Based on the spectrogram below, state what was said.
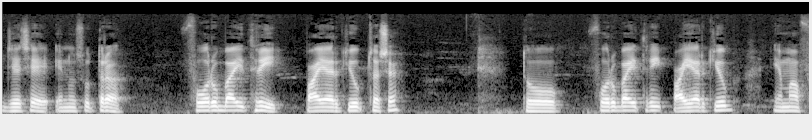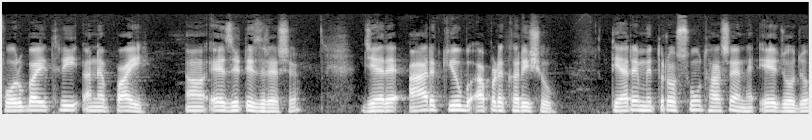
જે છે એનું સૂત્ર four by three pi r cube થશે. તો four by three pi r cube, એમાં ફોર બાય થ્રી અને પાઈ એઝ ઇટ ઇઝ રહેશે. જ્યારે આર ક્યુબ આપણે કરીશું, ત્યારે મિત્રો શું થશે ને એ જોજો.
